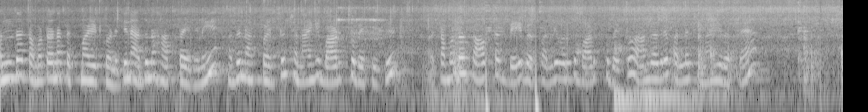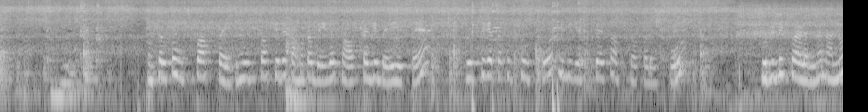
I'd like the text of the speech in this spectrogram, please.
ಒಂದು ಟೊಮೊಟೊನ ಕಟ್ ಮಾಡಿ ಇಟ್ಕೊಂಡಿದ್ದೀನಿ. ಅದನ್ನು ಹಾಕ್ತಾ ಇದ್ದೀನಿ. ಅದನ್ನು ಹಾಕ್ಬಿಟ್ಟು ಚೆನ್ನಾಗಿ ಬಾಡಿಸ್ಕೋಬೇಕು ಇದು. ಟೊಮೊಟೊ ಸಾಫ್ಟಾಗಿ ಬೇಯಬೇಕು. ಅಲ್ಲಿವರೆಗೂ ಬಾಡಿಸ್ಕೋಬೇಕು. ಹಾಗಾದರೆ ಪಲ್ಯ ಚೆನ್ನಾಗಿರುತ್ತೆ. ಒಂದು ಸ್ವಲ್ಪ ಉಪ್ಪು ಹಾಕ್ತಾ ಇದ್ದೀನಿ. ಉಪ್ಪು ಹಾಕಿದ್ರೆ ಟೊಮೊಟೊ ಬೇಗ ಸಾಫ್ಟಾಗಿ ಬೇಯುತ್ತೆ. ರುಚಿಗೆ ತಕ್ಕಷ್ಟು ಉಪ್ಪು. ನಿಮಗೆ ಎಷ್ಟು ಬೇಕೋ ಅಷ್ಟು ಹಾಕೊಳ್ಳಿ ಉಪ್ಪು. ಹುರುಳಿಕಾಳನ್ನು ನಾನು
